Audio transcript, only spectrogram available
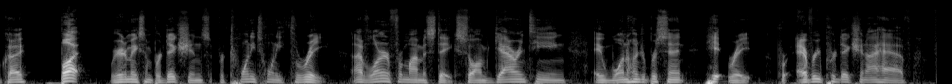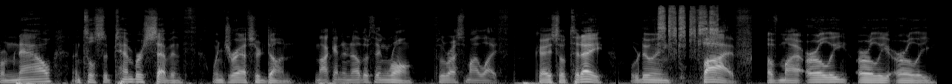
okay? But we're here to make some predictions for 2023. I've learned from my mistakes, so I'm guaranteeing a 100% hit rate for every prediction I have from now until September 7th when drafts are done. I'm not getting another thing wrong for the rest of my life. Okay, so today we're doing five of my early, early, early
